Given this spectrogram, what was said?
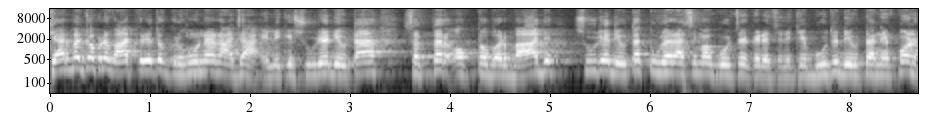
ત્યારબાદ જો આપણે વાત કરીએ તો ગ્રહોના રાજા એટલે કે સૂર્ય દેવતા સત્તર ઓક્ટોબર બાદ સૂર્ય દેવતા તુલા રાશિમાં ગોચર કર્યા છે. એટલે કે બુધ દેવતાને પણ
